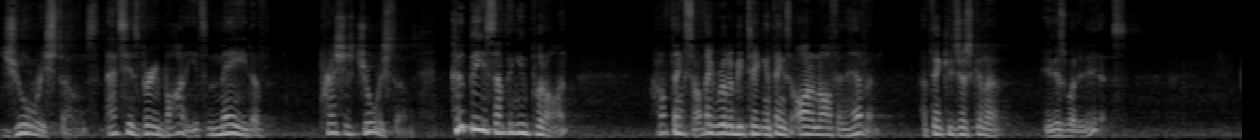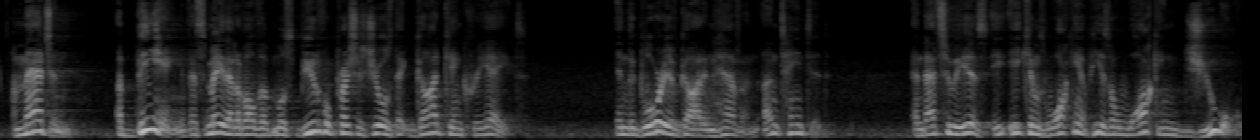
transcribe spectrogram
jewelry stones. That's his very body. It's made of precious jewelry stones. Could be something you put on. I don't think so. I think we're going to be taking things on and off in heaven. I think it's just going to, it is what it is. Imagine a being that's made out of all the most beautiful, precious jewels that God can create in the glory of God in heaven, untainted. And that's who he is. He, he comes walking up. He is a walking jewel.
